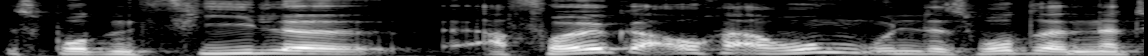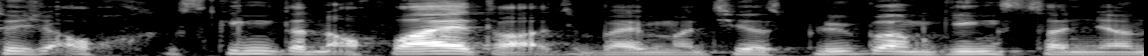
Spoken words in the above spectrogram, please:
es wurden viele Erfolge auch errungen und es wurde natürlich auch, es ging dann auch weiter. Also bei Matthias Blübaum ging es dann ja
